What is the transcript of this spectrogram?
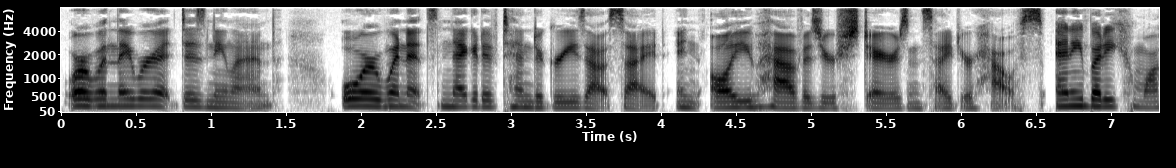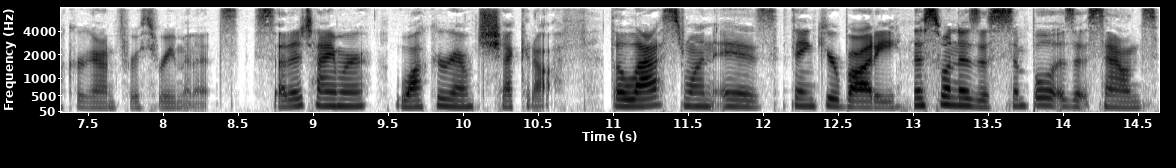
or when they were at Disneyland or when it's negative 10 degrees outside and all you have is your stairs inside your house. Anybody can walk around for three minutes. Set a timer, walk around, check it off. The last one is thank your body. This one is as simple as it sounds.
